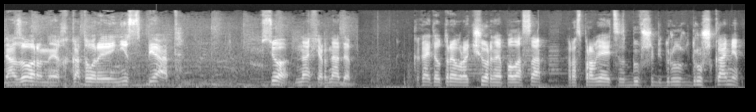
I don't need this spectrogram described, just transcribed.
дозорных, которые не спят. Все, нахер надо. Какая-то у Тревора черная полоса. Расправляется с бывшими дру- дружками.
